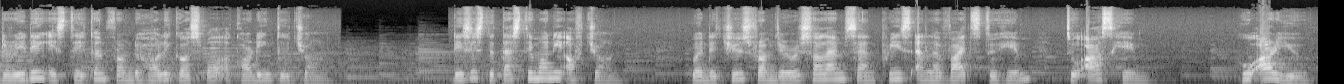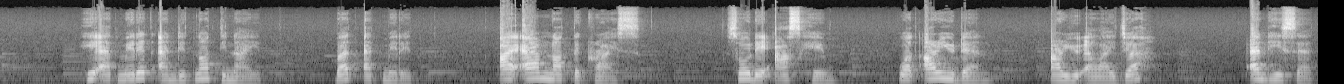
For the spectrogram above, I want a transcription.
The reading is taken from the Holy Gospel according to John. This is the testimony of John. When the Jews from Jerusalem sent priests and Levites to him to ask him, Who are you? He admitted and did not deny it, but admitted, I am not the Christ. So they asked him, What are you then? Are you Elijah? And he said,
